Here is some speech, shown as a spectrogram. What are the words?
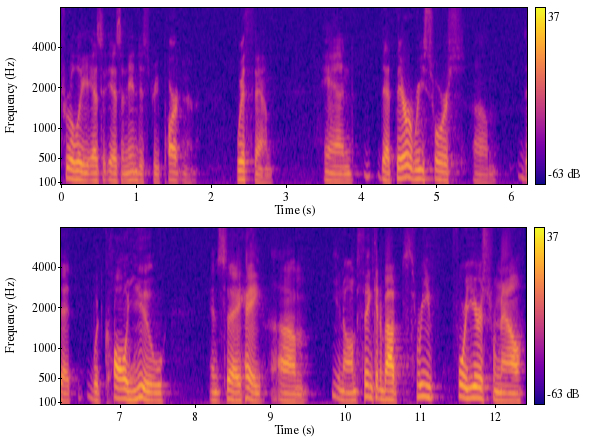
truly as, as an industry partner with them. And that they're a resource um, that would call you and say, hey, um, you know, I'm thinking about three, four years from now,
